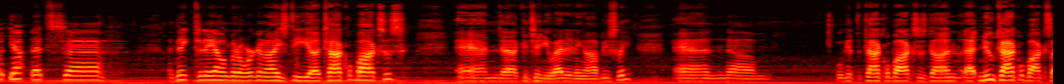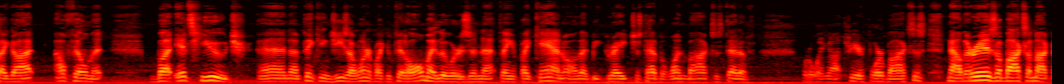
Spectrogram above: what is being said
But yeah, that's uh, I think today I'm going to organize the uh, tackle boxes and uh, continue editing obviously and um, we'll get the tackle boxes done. That new tackle box I got, I'll film it but it's huge. And I'm thinking, geez, I wonder if I can fit all my lures in that thing. If I can, oh, that'd be great. Just to have the one box instead of, what do I got, three or four boxes. Now, there is a box I'm not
